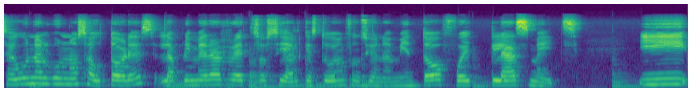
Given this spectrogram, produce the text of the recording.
Según algunos autores, la primera red social que estuvo en funcionamiento fue Classmates, y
